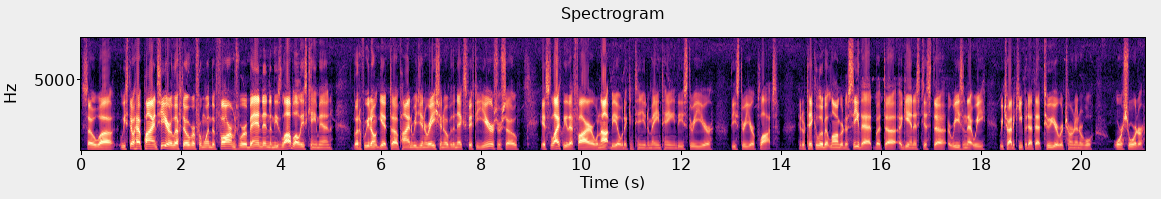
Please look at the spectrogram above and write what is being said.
So uh, we still have pines here left over from when the farms were abandoned and these loblollies came in. But if we don't get uh, pine regeneration over the next 50 years or so, it's likely that fire will not be able to continue to maintain these three-year these three-year plots. It'll take a little bit longer to see that, but uh, again, it's just uh, a reason that we, we try to keep it at that two-year return interval or shorter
